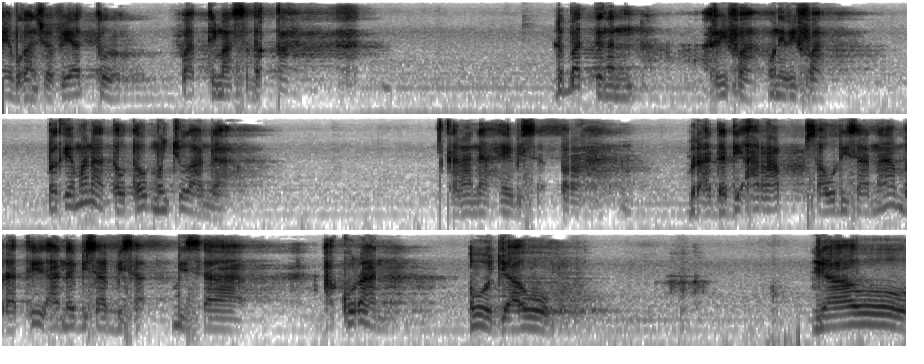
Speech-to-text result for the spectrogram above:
Eh bukan Sofiatul, Fatimah Sedekah. Debat dengan Rifa, Uni Rifa. Bagaimana tahu-tahu muncul Anda? Karena Anda bisa pernah berada di Arab, Saudi sana, berarti Anda bisa bisa bisa Al-Quran. Oh, jauh. Jauh,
